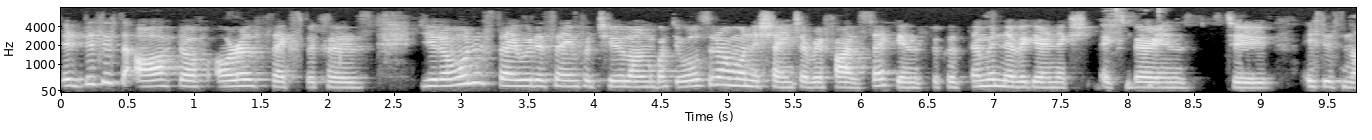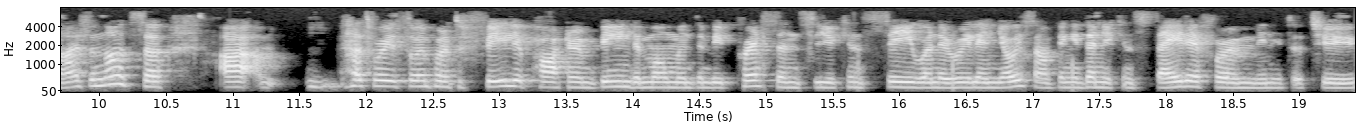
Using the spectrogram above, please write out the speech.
that this is the art of oral sex because you don't want to stay with the same for too long but you also don't want to change every five seconds because then we never get an ex- experience to is this nice or not so um, that's where it's so important to feel your partner and be in the moment and be present so you can see when they really enjoy something and then you can stay there for a minute or two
